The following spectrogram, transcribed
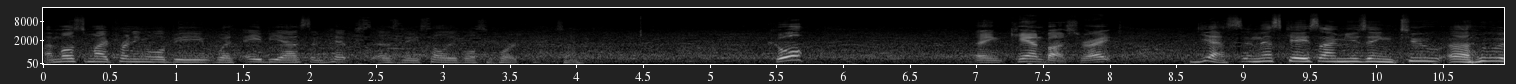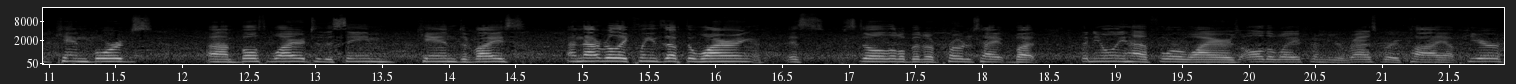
uh, most of my printing will be with ABS and HIPS as the soluble support. So cool. And CAN bus, right? yes, in this case, I'm using two uh, Huvud CAN boards, uh, both wired to the same CAN device. And that really cleans up the wiring. It's still a little bit of a prototype, but then you only have four wires all the way from your Raspberry Pi up here.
